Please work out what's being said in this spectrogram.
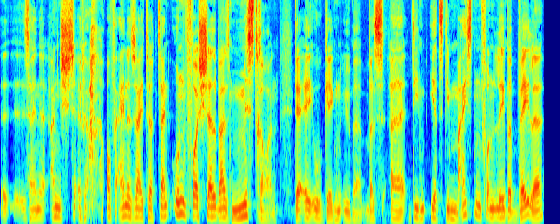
äh, seine auf einer Seite sein unvorstellbares Misstrauen der EU gegenüber, was äh, die jetzt die meisten von Labour Wähler,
